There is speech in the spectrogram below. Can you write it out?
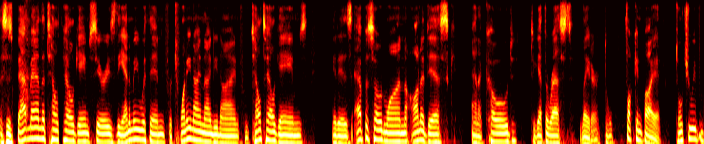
This is Batman the Telltale Game series, The Enemy Within for twenty nine ninety nine from Telltale Games. It is episode one on a disc and a code to get the rest later. Don't fucking buy it. Don't you even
